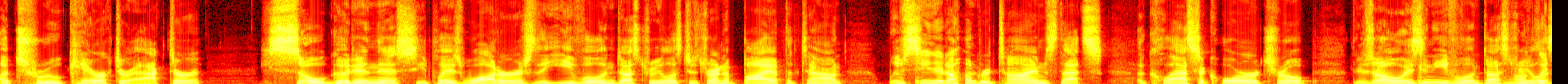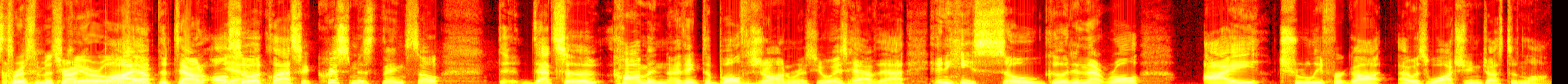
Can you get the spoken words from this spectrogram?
a true character actor. He's so good in this. He plays Waters, the evil industrialist who's trying to buy up the town. We've seen it a hundred times. That's a classic horror trope. There's always an evil industrialist Christmas trying Carol, to buy like- up the town. Also Yeah. a classic Christmas thing. So th- that's a common, I think, to both genres. You always have that, and he's so good in that role. I truly forgot I was watching Justin Long.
